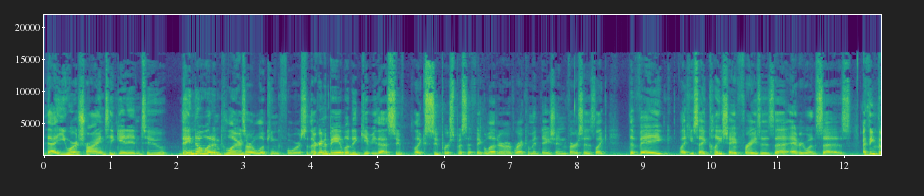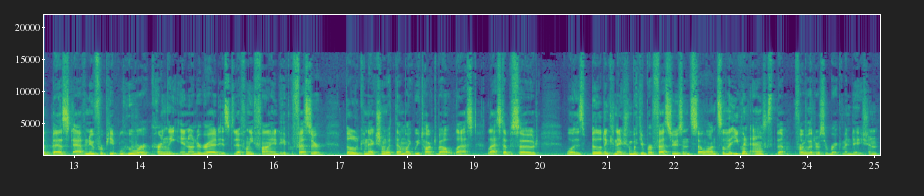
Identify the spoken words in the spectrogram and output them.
that you are trying to get into, they know what employers are looking for. So they're going to be able to give you that su- like super specific letter of recommendation versus like the vague, like you said, cliche phrases that everyone says. I think the best avenue for people who are currently in undergrad is to definitely find a professor, build a connection with them like we talked about last last episode was building connection with your professors and so on so that you can ask them for letters of recommendation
